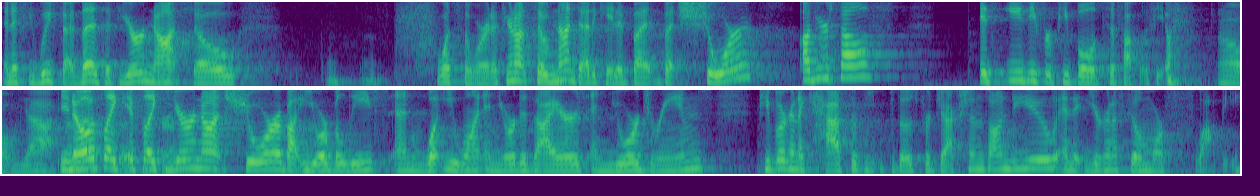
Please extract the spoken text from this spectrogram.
And if we've said this, if you're not so what's the word? If you're not so not dedicated but but sure of yourself, it's easy for people to fuck with you. Oh yeah. You no, know, if like if like true. you're not sure about your beliefs and what you want and your desires and your dreams, people are going to cast those projections onto you and it, you're going to feel more floppy.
